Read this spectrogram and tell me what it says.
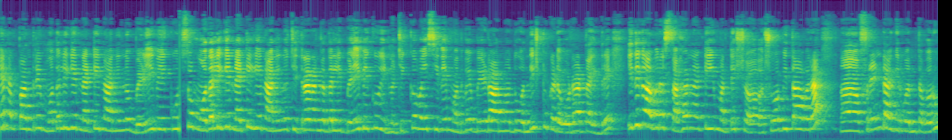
ಏನಪ್ಪಾ ಅಂದ್ರೆ ಮೊದಲಿಗೆ ನಟಿ ನಾನಿನ್ನು ಬೆಳಿಬೇಕು. ಸೊ ಮೊದಲಿಗೆ ನಟಿಗೆ ನಾನಿನ್ನು ಚಿತ್ರರಂಗದಲ್ಲಿ ಬೆಳಿಬೇಕು. ಇನ್ನು ಚಿಕ್ಕ ವಯಸ್ಸಿದೆ ಮದುವೆ ಬೇಡ ಅನ್ನೋದು ಒಂದಿಷ್ಟು ಕಡೆ ಓಡಾಡ್ತಾ ಇದ್ರೆ, ಇದೀಗ ಅವರ ಸಹ ನಟಿ ಮತ್ತೆ ಶೋಭಿತಾ ಅವರ ಫ್ರೆಂಡ್ ಆಗಿರುವಂತವರು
